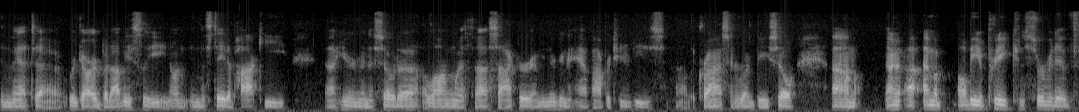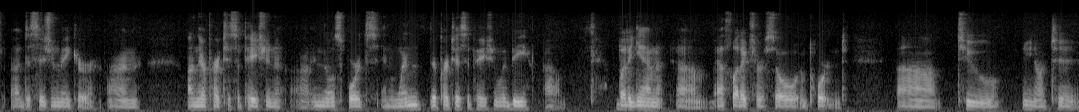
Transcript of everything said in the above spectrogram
in that uh, regard. But obviously, you know, in, in the state of hockey uh, here in Minnesota, along with uh, soccer, I mean, they're going to have opportunities, uh, lacrosse and rugby. So, um, I, I'm a I'll be a pretty conservative uh, decision maker on on their participation uh, in those sports and when their participation would be. Um, but again, um, athletics are so important to you know to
